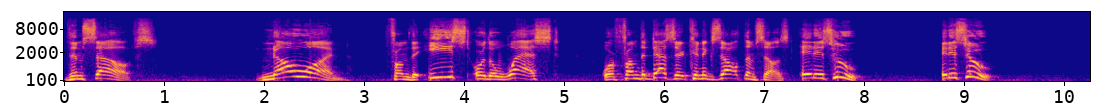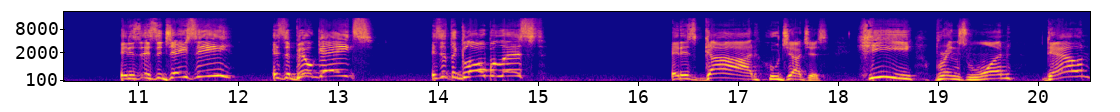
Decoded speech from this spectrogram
themselves. No one from the east or the west or from the desert can exalt themselves. It is who? It is who? It is, is it Jay Z? Is it Bill Gates? Is it the globalist? It is God who judges. He brings one down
